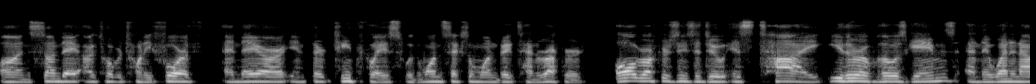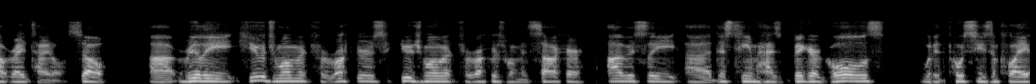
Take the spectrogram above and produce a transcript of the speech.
on Sunday, October 24th, and they are in 13th place with one six and one Big Ten record. All Rutgers needs to do is tie either of those games, and they win an outright title. So, uh, really huge moment for Rutgers, huge moment for Rutgers women's soccer. Obviously, uh, this team has bigger goals with postseason play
